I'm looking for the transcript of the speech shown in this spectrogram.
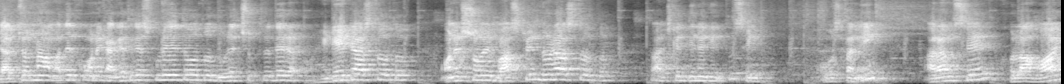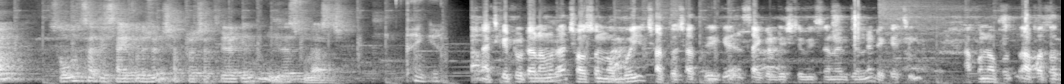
যার জন্য আমাদেরকে অনেক আগে থেকে স্কুলে যেতে হতো, দূরের ছাত্রদের হেঁটে হেঁটে আসতে হতো, অনেক সময় বাস ট্রেন ধরে আসতে হতো। তো আজকের দিনে কিন্তু সেই অবস্থা নেই। আরামসে খোলা হয় সবুজ সাথী সাইকেলে চলে ছাত্রছাত্রীরা কিন্তু নিজেদের স্কুলে আসছে। থ্যাংক ইউ আজকে টোটাল আমরা ছশো নব্বই ছাত্রছাত্রীকে সাইকেল ডিস্ট্রিবিউশনের জন্য ডেকেছি। এখন আপাতত আপাতত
